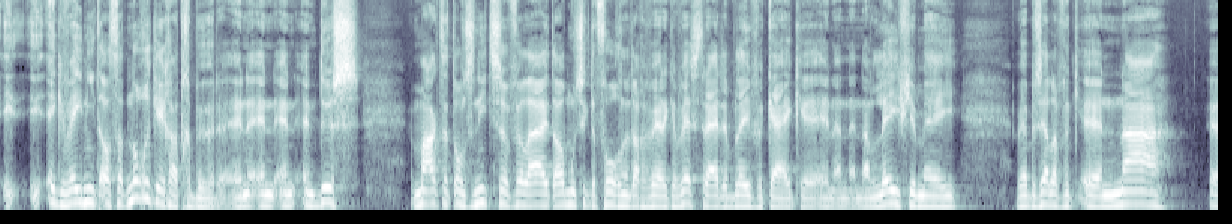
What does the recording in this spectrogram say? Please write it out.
ik, ik, weet niet als dat nog een keer gaat gebeuren. En, en, en, en dus maakt het ons niet zoveel uit. Al moest ik de volgende dag werken, wedstrijden bleven kijken. En, en, en dan leef je mee. We hebben zelf uh, na, uh,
